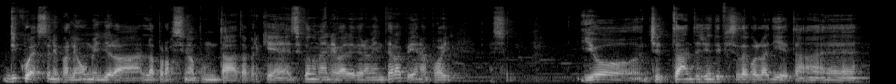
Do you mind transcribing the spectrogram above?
di questo ne parliamo meglio la, la, prossima puntata perché secondo me ne vale veramente la pena. Poi adesso, io c'è tanta gente fissata con la dieta. Eh,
